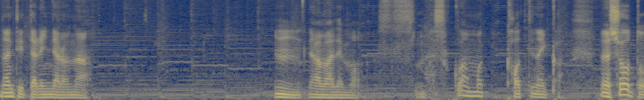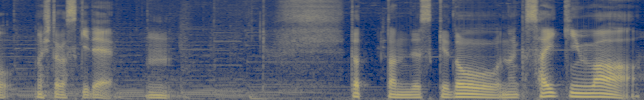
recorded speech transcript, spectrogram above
なんて言ったらいいんだろうな。うん。あまあでもまあ、そこはあんま変わってないか。ショートの人が好きで、うん。だったんですけど、なんか最近は、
